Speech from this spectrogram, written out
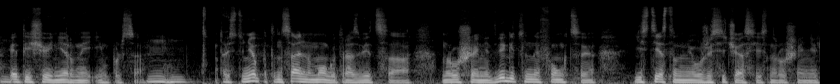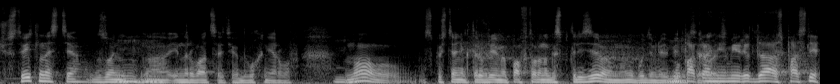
угу. это еще и нервные импульсы. Угу. То есть у нее потенциально могут развиться нарушения двигательной функции, Естественно, у него уже сейчас есть нарушение чувствительности в зоне угу. э, иннервации этих двух нервов. Угу. Но спустя некоторое время повторно госпитализируем, мы будем реабилитировать. Ну, по крайней мере, да, спасли.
